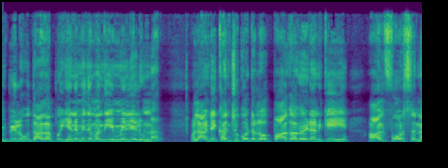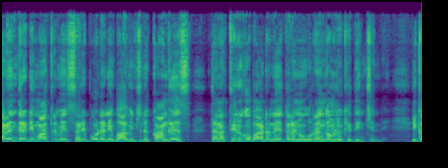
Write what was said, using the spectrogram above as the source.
ఎంపీలు దాదాపు ఎనిమిది మంది ఎమ్మెల్యేలు ఉన్నారు. అలాంటి కంచుకోటలో పాగా వేయడానికి ఆల్ఫోర్స్ నరేందర్ రెడ్డి మాత్రమే సరిపోడని భావించిన కాంగ్రెస్ తన తిరుగుబాటు నేతలను రంగంలోకి దించింది. ఇక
